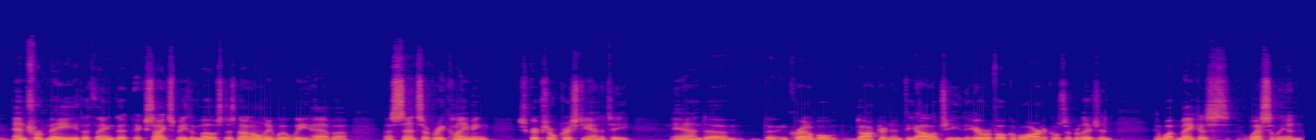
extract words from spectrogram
Mm-hmm. And for me, the thing that excites me the most is not only will we have a, a sense of reclaiming scriptural Christianity and um, the incredible doctrine and theology, the irrevocable articles of religion, and what make us Wesleyan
